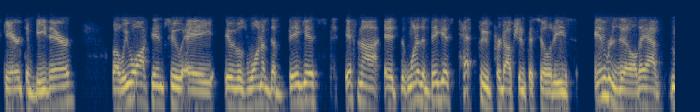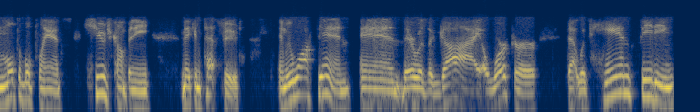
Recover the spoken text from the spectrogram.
scared to be there but we walked into a it was one of the biggest if not it's one of the biggest pet food production facilities in brazil they have multiple plants huge company making pet food and we walked in and there was a guy a worker that was hand feeding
